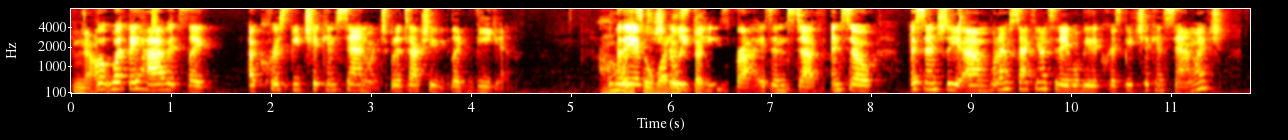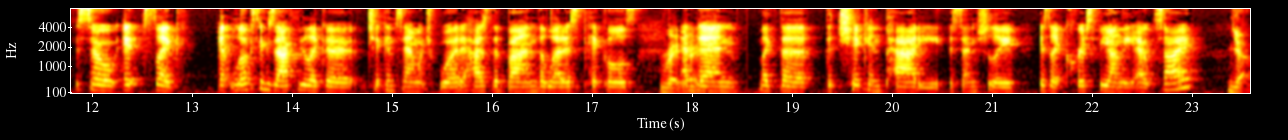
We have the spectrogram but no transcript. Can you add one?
No. but what they have it's like a crispy chicken sandwich but it's actually like vegan oh, where they have so chili is the? cheese fries and stuff. And so essentially, um, what I'm snacking on today will be the crispy chicken sandwich. So it's like it looks exactly like a chicken sandwich would. It has the bun, the lettuce, pickles, Right. and right. then like the the chicken patty essentially is like crispy on the outside. yeah.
